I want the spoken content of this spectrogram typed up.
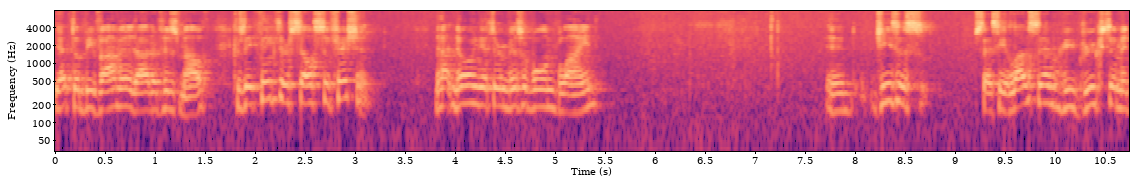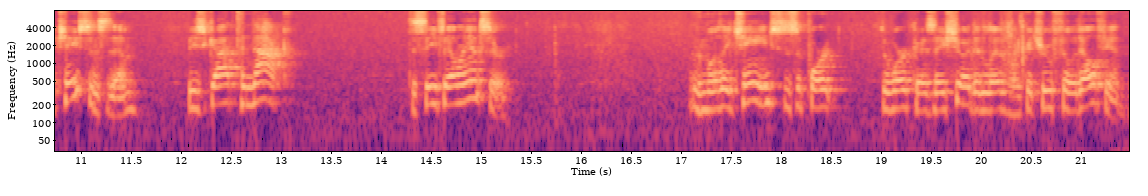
yet they'll be vomited out of his mouth because they think they're self sufficient, not knowing that they're miserable and blind. And Jesus says he loves them, rebukes them, and chastens them, but he's got to knock to see if they'll answer. And will they change to support the work as they should and live like a true Philadelphian?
